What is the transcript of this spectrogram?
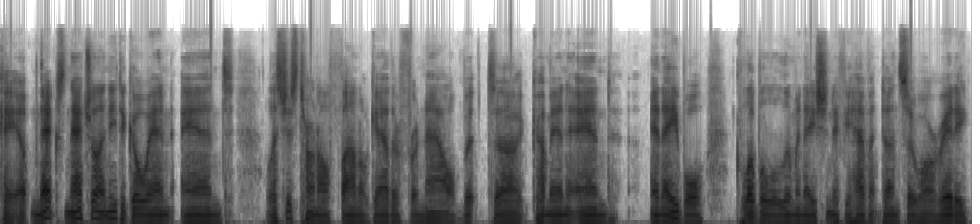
Okay, up next, naturally I need to go in and let's just turn off Final Gather for now, but uh, come in and enable Global Illumination if you haven't done so already.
